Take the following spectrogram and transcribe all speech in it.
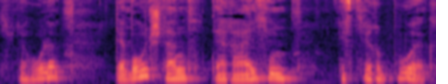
Ich wiederhole, der Wohlstand der Reichen ist ihre Burg,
